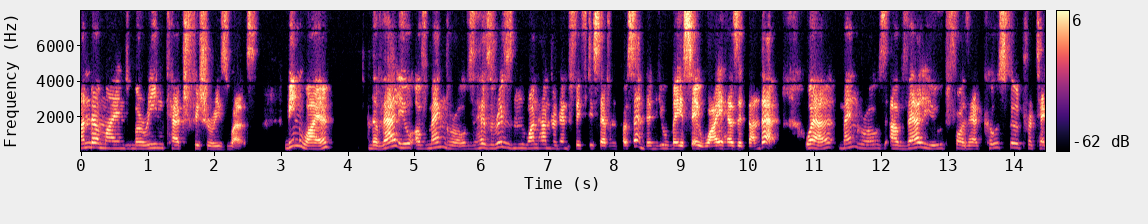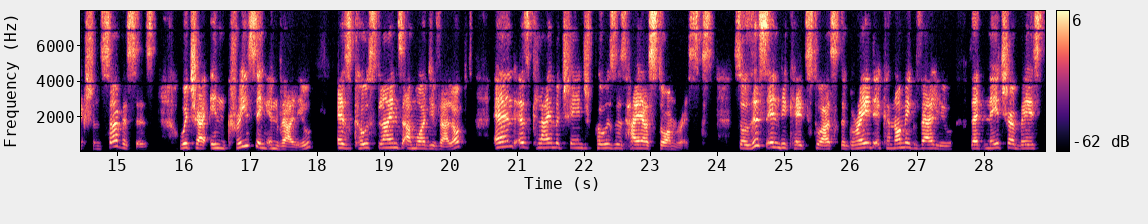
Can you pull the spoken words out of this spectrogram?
undermined marine catch fisheries wealth. Meanwhile, the value of mangroves has risen 157%. And you may say, why has it done that? Well, mangroves are valued for their coastal protection services, which are increasing in value as coastlines are more developed and as climate change poses higher storm risks. So this indicates to us the great economic value that nature-based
